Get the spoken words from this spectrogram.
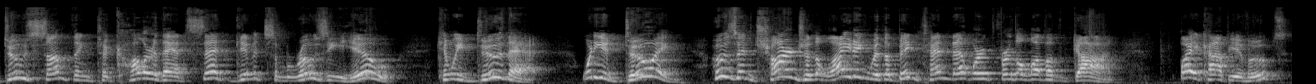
do something to color that set. Give it some rosy hue. Can we do that? What are you doing? Who's in charge of the lighting with the Big Ten Network for the love of God? Buy a copy of Oops.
